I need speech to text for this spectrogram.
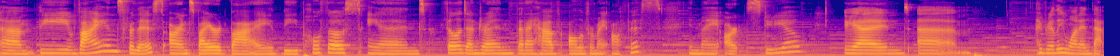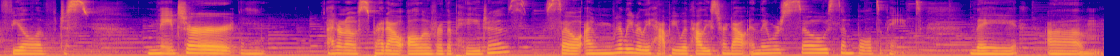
um, the vines for this are inspired by the pothos and philodendron that I have all over my office in my art studio. And um, I really wanted that feel of just nature I don't know, spread out all over the pages. So I'm really, really happy with how these turned out, and they were so simple to paint. They um,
